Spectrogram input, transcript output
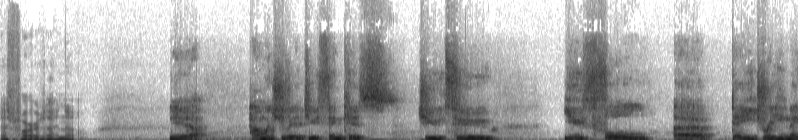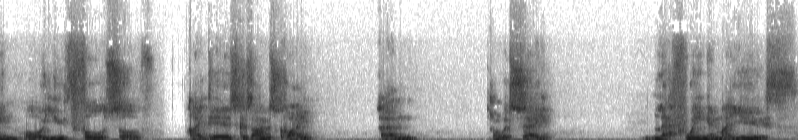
as far as I know. Yeah. How much of it do you think is due to youthful uh, daydreaming or youthful sort of ideas? Because I was quite, um, I would say, left wing in my youth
